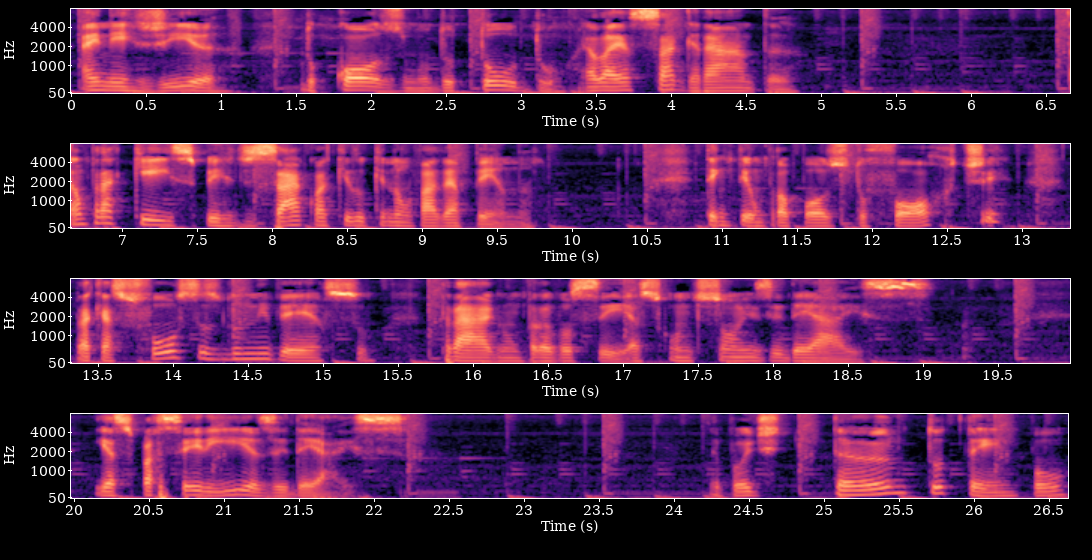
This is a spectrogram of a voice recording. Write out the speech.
A energia do cosmo, do todo, ela é sagrada. Então, para que desperdiçar com aquilo que não vale a pena? Tem que ter um propósito forte para que as forças do universo tragam para você as condições ideais e as parcerias ideais. Depois de tanto tempo,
